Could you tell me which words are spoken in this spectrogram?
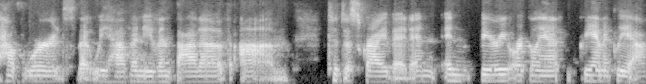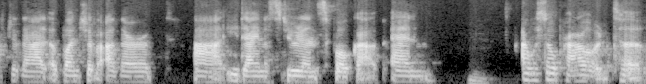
have words that we haven't even thought of um, to describe it. And and very organically after that, a bunch of other uh, Edina students spoke up, and hmm. I was so proud to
